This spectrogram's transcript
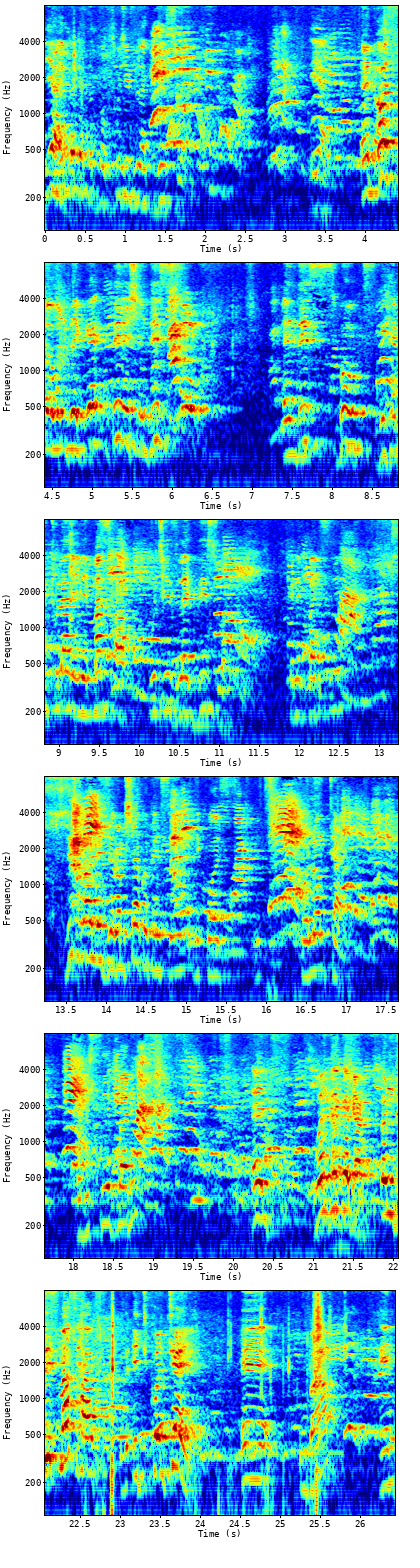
Yeah, I look at the box, which is like this one. Yeah. And also when they get finished in this in this books, they have to learn in a mashab, which is like this one. Can anybody see? This one is the Ramshako can say because it's for a long time. Have you seen it, buddy? And when they get on this mashab, it contains uh, uba and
